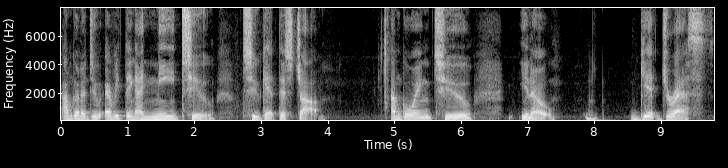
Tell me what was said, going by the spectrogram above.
I'm going to do everything I need to to get this job. I'm going to, you know, get dressed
